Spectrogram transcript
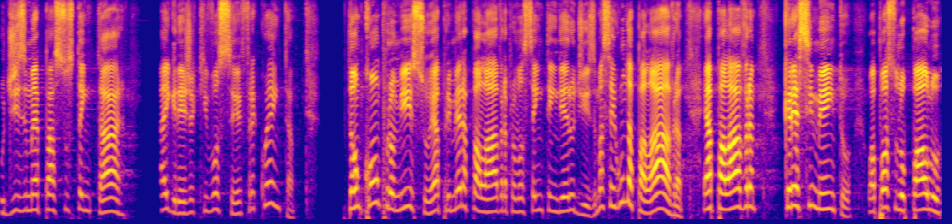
o dízimo é para sustentar a igreja que você frequenta. Então, compromisso é a primeira palavra para você entender o dízimo. A segunda palavra é a palavra crescimento. O apóstolo Paulo,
